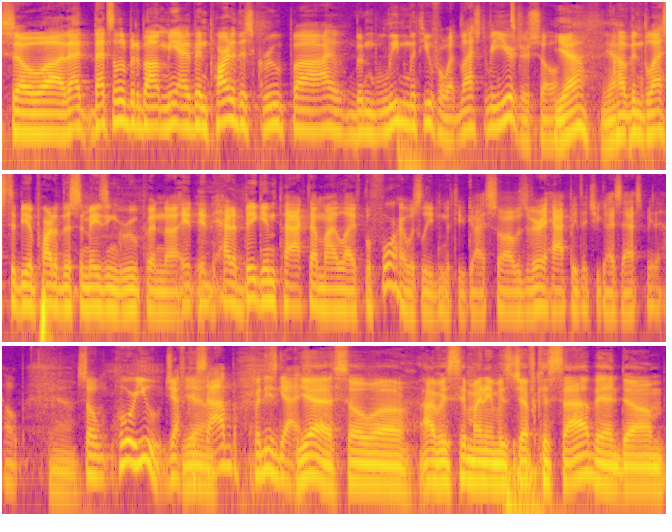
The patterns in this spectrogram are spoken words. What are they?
so uh, that that's a little bit about me. I've been part of this group. Uh, I've been leading with you for what last three years or so. Yeah, yeah. I've been blessed to be a part of this amazing group, and uh, it, it had a big impact on my life before I was leading with you guys. So I was very happy that you guys asked me to help. Yeah. So who are you, Jeff Yeah. Kassab, for these guys? Yeah, so uh, obviously my name is Jeff Kassab, and um,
